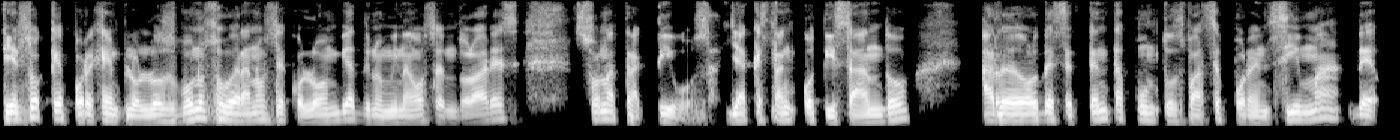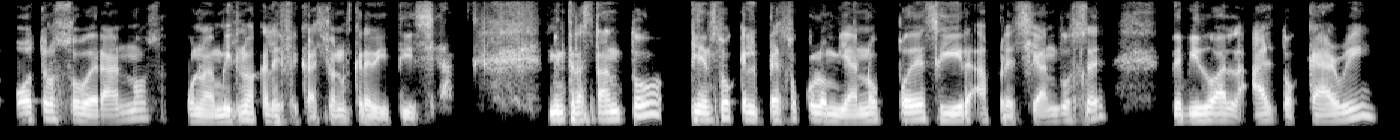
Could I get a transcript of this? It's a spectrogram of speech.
Pienso que, por ejemplo, los bonos soberanos de Colombia denominados en dólares son atractivos, ya que están cotizando alrededor de 70 puntos base por encima de otros soberanos con la misma calificación crediticia. Mientras tanto, pienso que el peso colombiano puede seguir apreciándose debido al alto carry,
